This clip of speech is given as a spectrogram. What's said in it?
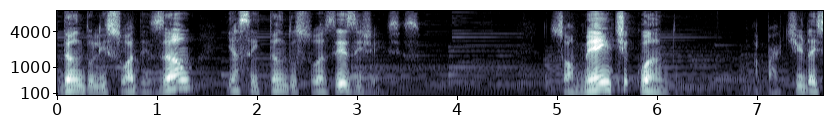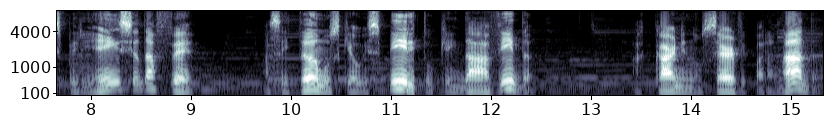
dando-lhe sua adesão e aceitando suas exigências. Somente quando, a partir da experiência da fé, aceitamos que é o Espírito quem dá a vida, a carne não serve para nada,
